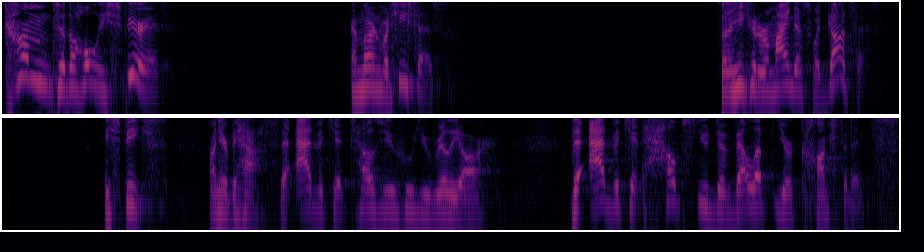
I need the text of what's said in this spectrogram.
come to the Holy Spirit and learn what He says. So that He could remind us what God says. He speaks on your behalf. The advocate tells you who you really are. The advocate helps you develop your confidence.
